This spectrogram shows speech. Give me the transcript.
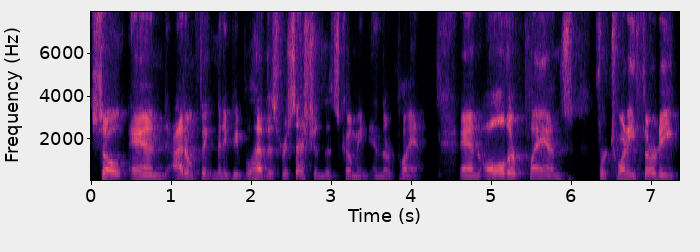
So, and I don't think many people have this recession that's coming in their plan. And all their plans for 2030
